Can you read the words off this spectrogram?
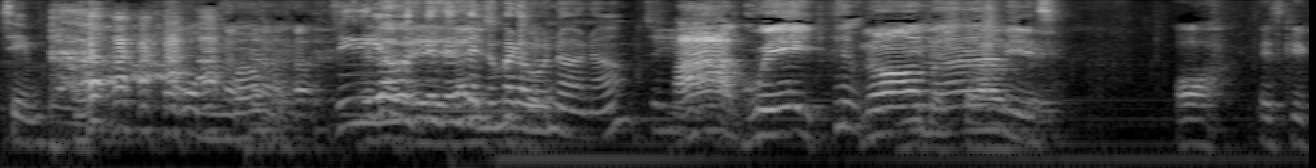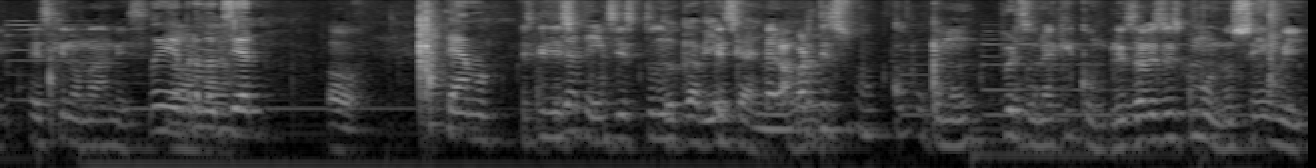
Sí. Oh. Sí, digamos que ese es el número uno, ¿no? Ah, güey. No mames. Oh, es que, es que no mames. Muy bien, No, producción. Oh. Te amo. Es que sí es, sí es todo. toca bien es- cañón. aparte es un- como un personaje completo, ¿sabes? Es como, no sé, güey.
